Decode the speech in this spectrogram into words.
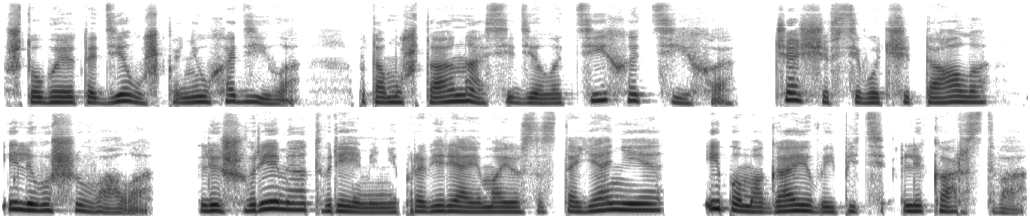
чтобы эта девушка не уходила, потому что она сидела тихо-тихо, чаще всего читала или вышивала, лишь время от времени проверяя мое состояние и помогая выпить лекарства.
